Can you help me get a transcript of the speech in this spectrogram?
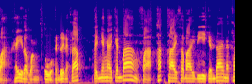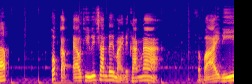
ฝากให้ระวังตัวกันด้วยนะครับ เป็นยังไงกันบ้างฝากทักทายสบายดีกันได้นะครับ พบกับ LT Vision ได้ใหม่ในครั้งหน้า สบายดี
